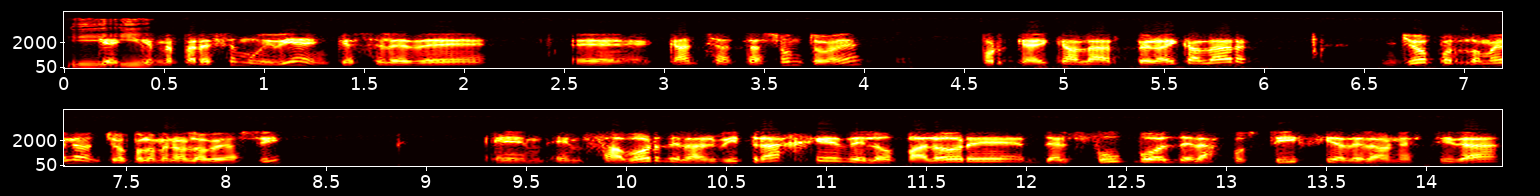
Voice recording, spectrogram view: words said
Y, que, y- que me parece muy bien que se le dé eh, cancha a este asunto, ¿eh? Porque hay que hablar, pero hay que hablar, yo por lo menos, yo por lo menos lo veo así, en, en favor del arbitraje, de los valores, del fútbol, de la justicia, de la honestidad,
